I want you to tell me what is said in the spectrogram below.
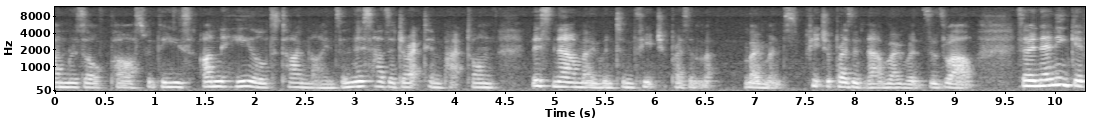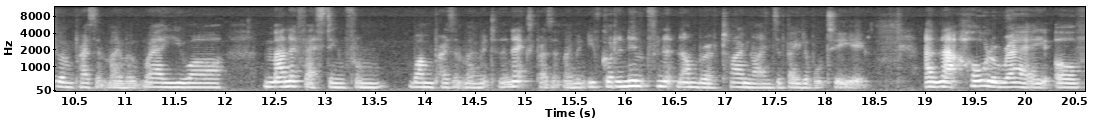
unresolved past with these unhealed timelines and this has a direct impact on this now moment and future present moments, future present now moments as well. So in any given present moment where you are manifesting from one present moment to the next present moment, you've got an infinite number of timelines available to you. And that whole array of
